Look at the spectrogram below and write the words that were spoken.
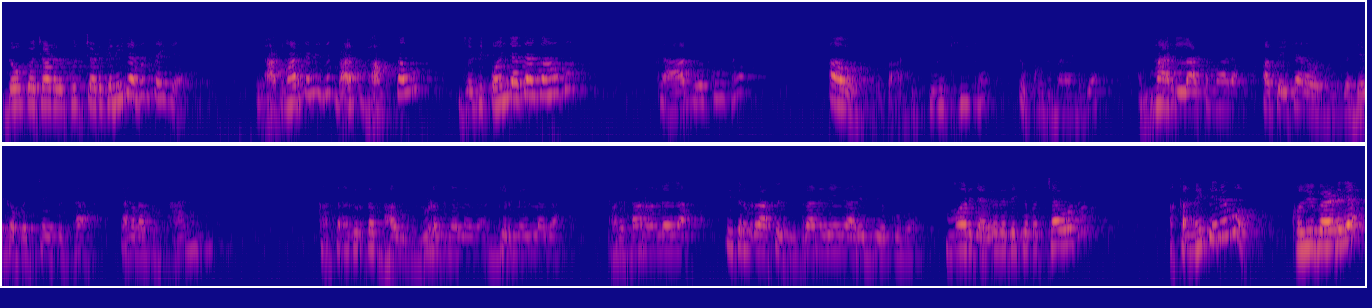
दो को चढ़ खुद चढ़ के नहीं जा सकता क्या? लात मारता नहीं सब भाग, भागता हो जल्दी पहुँच जाता है गाँव को। क्या बेवकूफ़ है? और बात इसकी भी ठीक है तो खुद बैठ गया मार ला तुम्हारा अब बेचारा गधे का बच्चा ही तो था तगड़ा तो था नहीं। कतना दूर तक भागे लुढ़कने लगा गिरने लगा परेशान होने लगा। तो इतने रास्ते दूसरा नहीं देगा अरे बेवकूफ़ है मर जाएगा गधे का बच्चा है वो तो। अकल नहीं तेरे को? खुद भी बैठ गया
